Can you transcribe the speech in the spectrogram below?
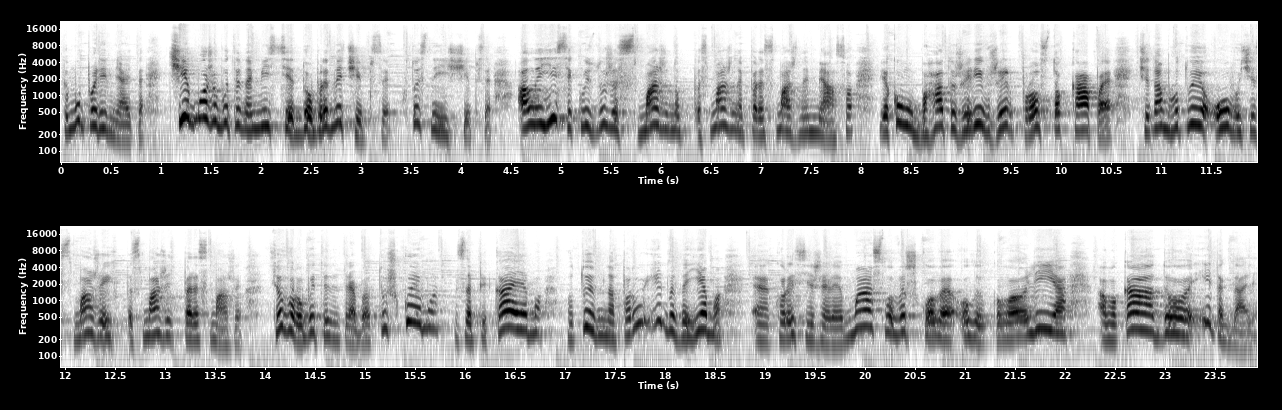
Тому порівняйте. Чи може бути на місці добре не чипси, хтось не їсть чипси, але їсть якусь дуже смажену, смажене, пересмажене м'ясо, в якому багато жирів, жир просто капає. Чи там готує овочі, смажує їх, смажить, пересмажує. Цього робити не треба. Тушкуємо, запікаємо, готуємо на пару і додаємо е, корисні жири. Масло вершкове, оливкова олія, авокадо і так далі.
